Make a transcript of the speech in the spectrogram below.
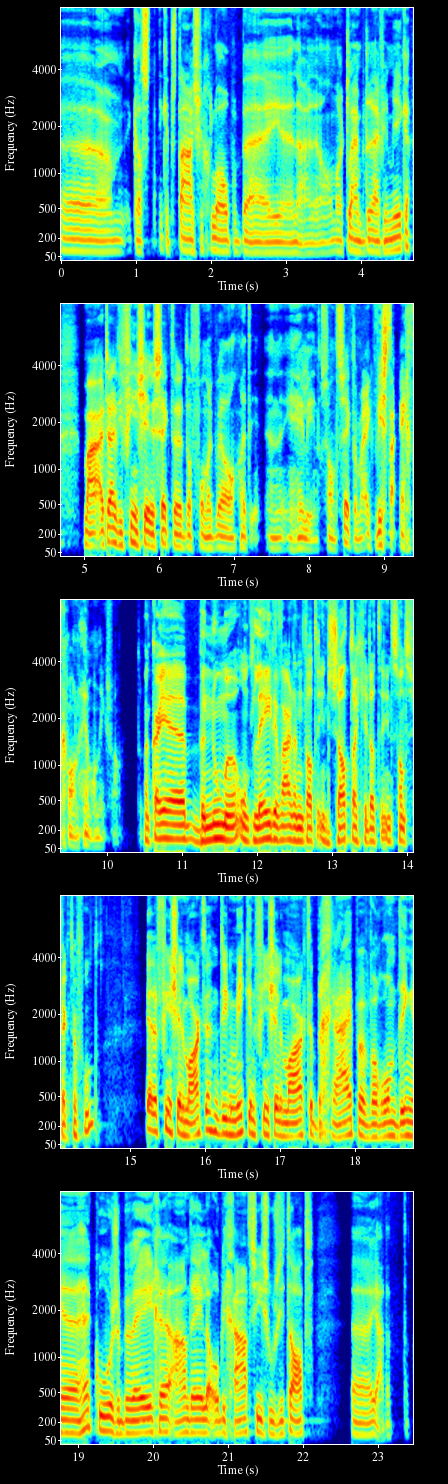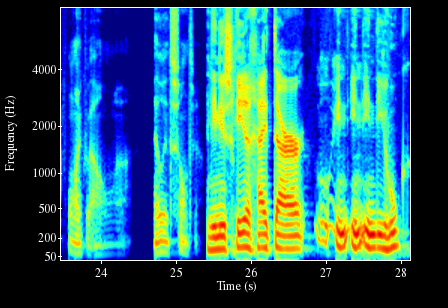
Uh, ik, had, ik heb stage gelopen bij uh, nou, een ander klein bedrijf in Amerika. Maar uiteindelijk die financiële sector, dat vond ik wel het, een, een hele interessante sector. Maar ik wist daar echt gewoon helemaal niks van. Maar kan je benoemen, ontleden waar dan dat in zat dat je dat een interessante sector vond? Ja, de financiële markten, dynamiek in de financiële markten, begrijpen waarom dingen, hè, koersen bewegen, aandelen, obligaties, hoe zit dat? Uh, ja, dat, dat, vond ik wel eh, heel interessant. Ja. En die nieuwsgierigheid daar in, in, in die hoek,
